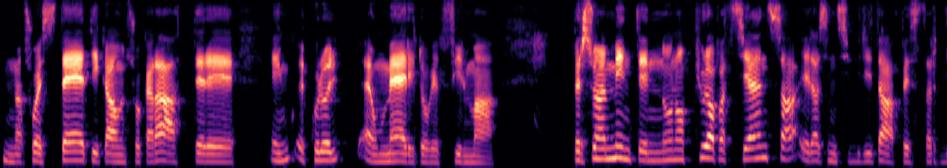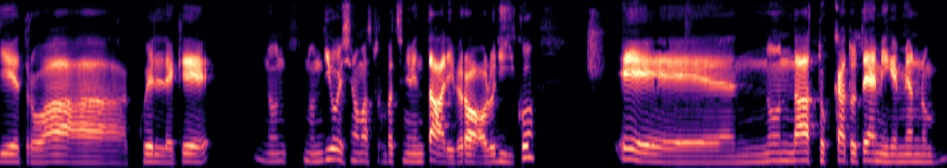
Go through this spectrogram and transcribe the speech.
una sua estetica, un suo carattere e, e quello è un merito che il film ha. Personalmente non ho più la pazienza e la sensibilità per star dietro a quelle che non, non dico che siano masturbazioni mentali, però lo dico, e non ha toccato temi che mi hanno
